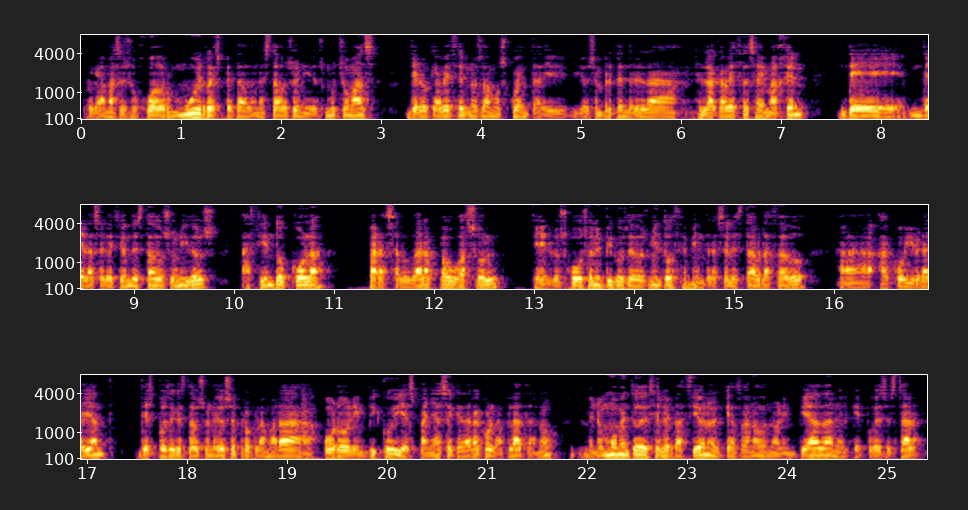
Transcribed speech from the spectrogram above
Porque además es un jugador muy respetado en Estados Unidos, mucho más de lo que a veces nos damos cuenta. Y yo siempre tendré en la, la cabeza esa imagen de, de la selección de Estados Unidos haciendo cola para saludar a Pau Gasol en los Juegos Olímpicos de 2012 mientras él está abrazado a, Kobe Bryant después de que Estados Unidos se proclamara oro olímpico y España se quedara con la plata, ¿no? En un momento de celebración en el que has ganado una Olimpiada, en el que puedes estar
